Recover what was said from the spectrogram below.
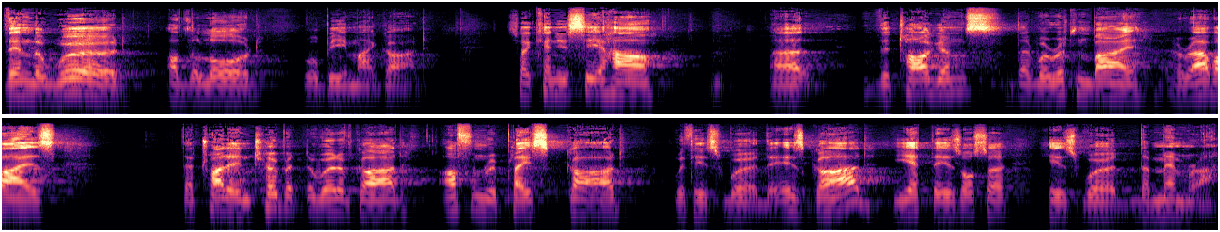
then the word of the Lord will be my God. So, can you see how uh, the Targums that were written by rabbis that try to interpret the Word of God often replace God with His Word. There is God, yet there is also His Word, the Memra.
